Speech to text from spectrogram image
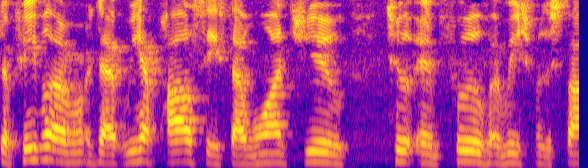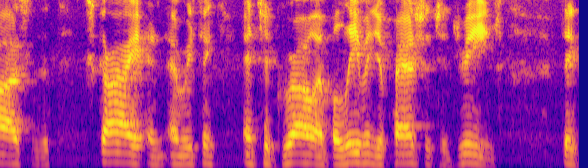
the people are, that we have policies that want you to improve and reach for the stars and the sky and everything, and to grow and believe in your passions and dreams. The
